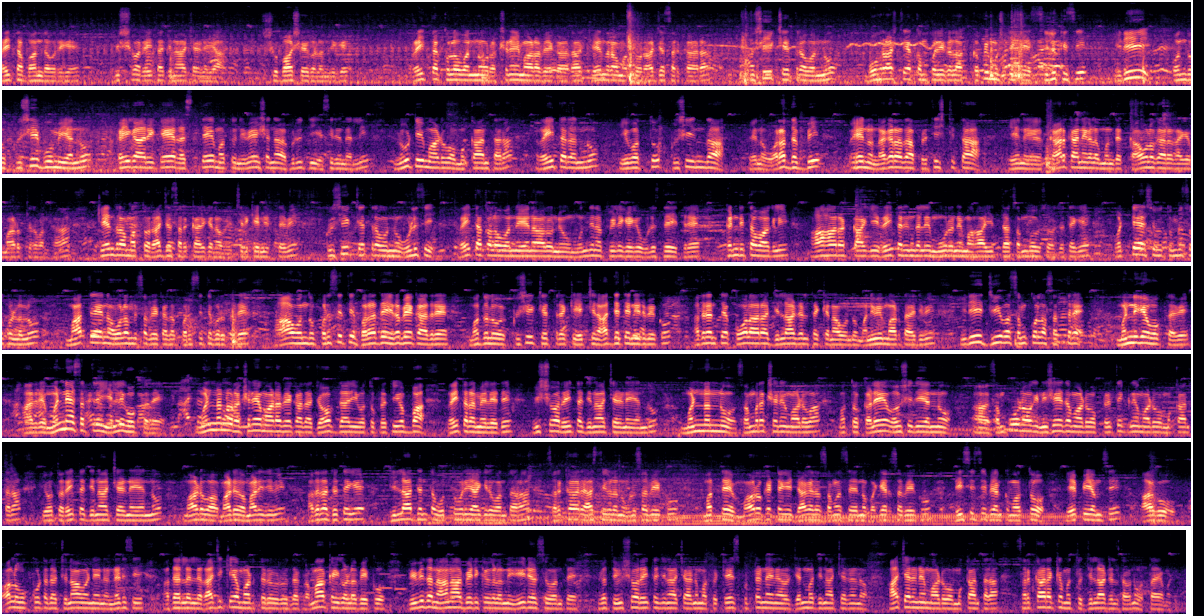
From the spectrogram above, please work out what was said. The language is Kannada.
ರೈತ ಬಾಂಧವರಿಗೆ ವಿಶ್ವ ರೈತ ದಿನಾಚರಣೆಯ ಶುಭಾಶಯಗಳೊಂದಿಗೆ ರೈತ ಕುಲವನ್ನು ರಕ್ಷಣೆ ಮಾಡಬೇಕಾದ ಕೇಂದ್ರ ಮತ್ತು ರಾಜ್ಯ ಸರ್ಕಾರ ಕೃಷಿ ಕ್ಷೇತ್ರವನ್ನು ಬಹುರಾಷ್ಟ್ರೀಯ ಕಂಪನಿಗಳ ಕಪಿಮುಷ್ಟಿಗೆ ಸಿಲುಕಿಸಿ ಇಡೀ ಒಂದು ಕೃಷಿ ಭೂಮಿಯನ್ನು ಕೈಗಾರಿಕೆ, ರಸ್ತೆ ಮತ್ತು ನಿವೇಶನ ಅಭಿವೃದ್ಧಿ ಹೆಸರಿನಲ್ಲಿ ಲೂಟಿ ಮಾಡುವ ಮುಖಾಂತರ ರೈತರನ್ನು ಇವತ್ತು ಕೃಷಿಯಿಂದ ಏನು ಹೊರದಬ್ಬಿ, ಏನು ನಗರದ ಪ್ರತಿಷ್ಠಿತ ಏನು ಕಾರ್ಖಾನೆಗಳ ಮುಂದೆ ಕಾವಲುಗಾರನಾಗಿ ಮಾಡುತ್ತಿರುವಂತಹ ಕೇಂದ್ರ ಮತ್ತು ರಾಜ್ಯ ಸರ್ಕಾರಕ್ಕೆ ನಾವು ಎಚ್ಚರಿಕೆ ನೀಡ್ತೇವೆ. ಕೃಷಿ ಕ್ಷೇತ್ರವನ್ನು ಉಳಿಸಿ ರೈತ ಕಲವನ್ನು ಏನಾದರೂ ನೀವು ಮುಂದಿನ ಪೀಳಿಗೆಗೆ ಉಳಿಸದೇ ಇದ್ದರೆ ಖಂಡಿತವಾಗಲಿ ಆಹಾರಕ್ಕಾಗಿ ರೈತರಿಂದಲೇ ಮೂರನೇ ಮಹಾಯುದ್ಧ ಸಂಭವಿಸುವ ಜೊತೆಗೆ ಹೊಟ್ಟೆ ಹಸಿವು ತುಂಬಿಸಿಕೊಳ್ಳಲು ಮಾತ್ರೆಯನ್ನು ಅವಲಂಬಿಸಬೇಕಾದ ಪರಿಸ್ಥಿತಿ ಬರುತ್ತದೆ. ಆ ಒಂದು ಪರಿಸ್ಥಿತಿ ಬರದೇ ಇರಬೇಕಾದರೆ ಮೊದಲು ಕೃಷಿ ಕ್ಷೇತ್ರಕ್ಕೆ ಹೆಚ್ಚಿನ ಆದ್ಯತೆ ನೀಡಬೇಕು. ಅದರಂತೆ ಕೋಲಾರ ಜಿಲ್ಲಾಡಳಿತಕ್ಕೆ ನಾವು ಒಂದು ಮನವಿ ಮಾಡ್ತಾ ಇದ್ದೀವಿ. ಇಡೀ ಜೀವ ಸಂಕುಲ ಸತ್ತರೆ ಮಣ್ಣಿಗೆ ಹೋಗ್ತವೆ. ಆದರೆ ಮಣ್ಣೇ ಸತ್ತರೆ ಎಲ್ಲಿಗೆ ಹೋಗ್ತದೆ? ಮಣ್ಣನ್ನು ರಕ್ಷಣೆ ಮಾಡಬೇಕಾದ ಜವಾಬ್ದಾರಿ ಇವತ್ತು ಪ್ರತಿಯೊಬ್ಬ ರೈತರ ಮೇಲೆ ಇದೆ. ವಿಶ್ವ ರೈತ ದಿನಾಚರಣೆಯಂದು ಮಣ್ಣನ್ನು ಸಂರಕ್ಷಣೆ ಮಾಡುವ ಮತ್ತು ಕಳೆ ಔಷಧಿಯನ್ನು ಸಂಪೂರ್ಣವಾಗಿ ನಿಷೇಧ ಮಾಡುವ, ಪ್ರತಿಜ್ಞೆ ಮಾಡುವ ಮುಖಾಂತರ ಇವತ್ತು ರೈತ ದಿನಾಚರಣೆಯನ್ನು ಮಾಡುವ ಮಾಡುವ, ಮಾಡಿದ್ದೀವಿ. ಅದರ ಜೊತೆಗೆ ಜಿಲ್ಲಾದ್ಯಂತ ಒತ್ತುವರಿಯಾಗಿರುವಂತಹ ಸರ್ಕಾರಿ ಆಸ್ತಿಗಳನ್ನು ಉಳಿಸಬೇಕು ಮತ್ತು ಮಾರುಕಟ್ಟೆಗೆ ಜಾಗದ ಸಮಸ್ಯೆಯನ್ನು ಬಗೆಹರಿಸಬೇಕು. ಡಿ ಸಿ ಸಿ ಬ್ಯಾಂಕ್ ಮತ್ತು ಎ ಪಿ ಎಂ ಸಿ ಹಾಗೂ ಹಾಲು ಒಕ್ಕೂಟದ ಚುನಾವಣೆಯನ್ನು ನಡೆಸಿ ಅದರಲ್ಲಿ ರಾಜಕೀಯ ಮಾಡುತ್ತಿರುವ ವಿರುದ್ಧ ಕ್ರಮ ಕೈಗೊಳ್ಳಬೇಕು. ವಿವಿಧ ನಾನಾ ಬೇಡಿಕೆಗಳನ್ನು ಈಡೇರಿಸುವಂತೆ ಇವತ್ತು ವಿಶ್ವ ರೈತ ದಿನಾಚರಣೆ ಮತ್ತು ಕೆ ಎಸ್ ಪುಟ್ಟಣ್ಣಯ್ಯನವರ ಜನ್ಮ ದಿನಾಚರಣೆಯನ್ನು ಆಚರಣೆ ಮಾಡುವ ಮುಖಾಂತರ ಸರ್ಕಾರಕ್ಕೆ ಮತ್ತು ಜಿಲ್ಲಾಡಳಿತವನ್ನು ಒತ್ತಾಯ ಮಾಡಿದೆ.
